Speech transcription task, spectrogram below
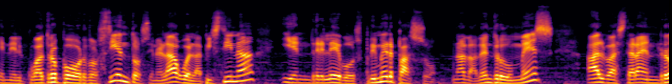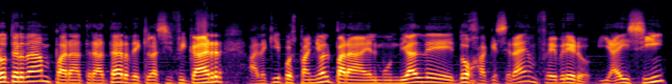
en el 4x2 en el agua, en la piscina y en relevos. Primer paso, nada, dentro de un mes Alba estará en Rotterdam para tratar de clasificar al equipo español para el Mundial de Doha, que será en febrero. Y ahí sí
